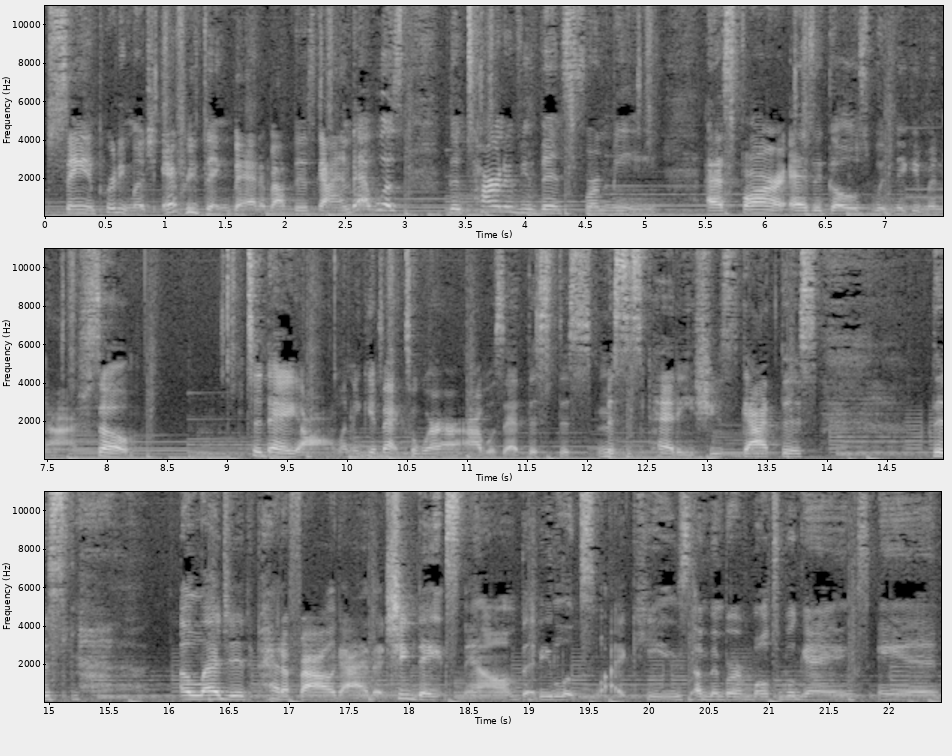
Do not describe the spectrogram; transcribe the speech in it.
saying pretty much everything bad about this guy. And that was the turn of events for me as far as it goes with Nicki Minaj. So today, y'all, let me get back to where I was at. This this Mrs. Petty. She's got this this alleged pedophile guy that she dates now that he looks like. He's a member of multiple gangs and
